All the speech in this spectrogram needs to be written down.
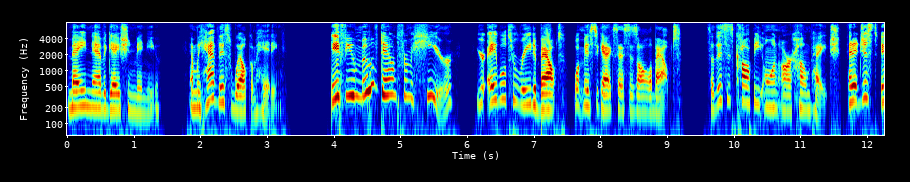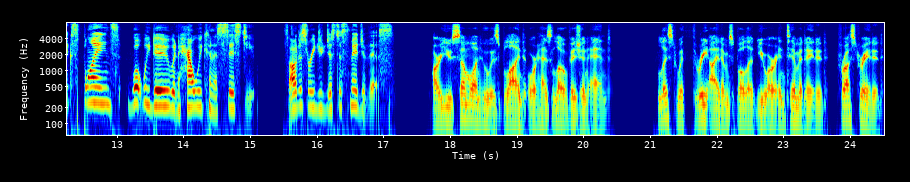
main navigation menu, and we have this welcome heading. If you move down from here, you're able to read about what Mystic Access is all about. So this is copy on our homepage, and it just explains what we do and how we can assist you. So I'll just read you just a smidge of this. Are you someone who is blind or has low vision and list with three items bullet you are intimidated, frustrated,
